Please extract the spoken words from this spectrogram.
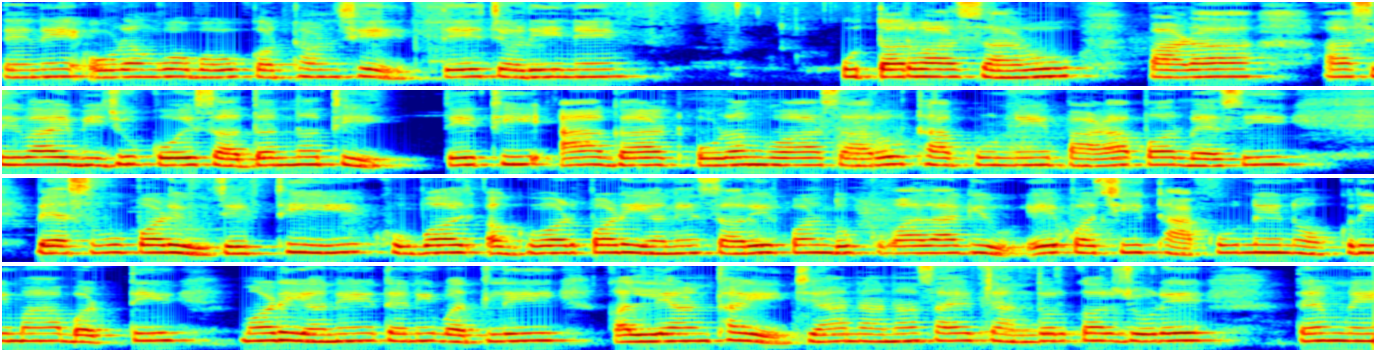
તેને ઓળંગવો બહુ કઠણ છે. તે ચડીને ઉતરવા સારું પાડા સિવાય બીજું કોઈ સાધન નથી. તેથી આ ઘાટ ઓળંગવા સારું ઠાકુરને પાડા પર બેસી બેસવું પડ્યું, જેથી ખૂબ જ અગવડ પડી અને શરીર પણ દુખવા લાગ્યું. એ પછી ઠાકુરને નોકરીમાં બઢતી મળી અને તેની બદલી કલ્યાણ થઈ. જ્યાં નાના સાહેબ ચાંદોરકર જોડે તેમને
